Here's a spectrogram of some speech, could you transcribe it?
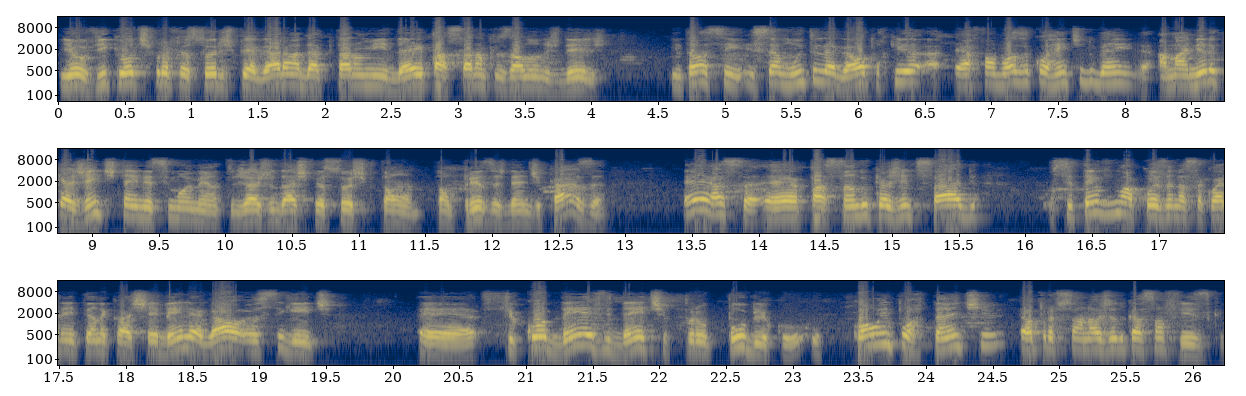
e eu vi que outros professores pegaram, adaptaram minha ideia e passaram para os alunos deles. Então, assim, isso é muito legal porque é a famosa corrente do bem. A maneira que a gente tem nesse momento de ajudar as pessoas que estão, presas dentro de casa é essa, é passando o que a gente sabe, se tem uma coisa nessa quarentena que eu achei bem legal, é o seguinte: é, ficou bem evidente para o público o quão importante é o profissional de educação física.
